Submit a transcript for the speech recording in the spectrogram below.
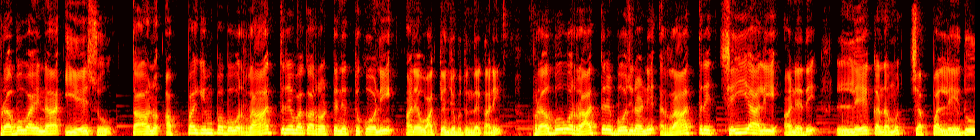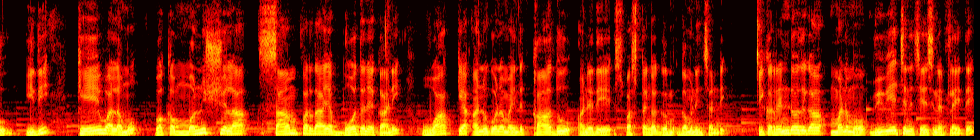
ప్రభువైన యేసు తాను అప్పగింపబో రాత్రి ఒక రొట్టెనెత్తుకొని అనే వాక్యం చెబుతుంది కానీ ప్రభువు రాత్రి భోజనాన్ని రాత్రి చెయ్యాలి అనేది లేఖనము చెప్పలేదు. ఇది కేవలము ఒక మనుష్యుల సాంప్రదాయ బోధనే కానీ వాక్య అనుగుణమైంది కాదు అనేది స్పష్టంగా గమ గమనించండి. ఇక రెండోదిగా మనము వివేచన చేసినట్లయితే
